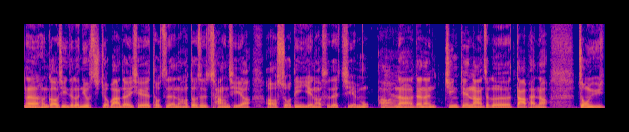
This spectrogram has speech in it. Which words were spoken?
那很高兴这个 News 酒吧的一些投资人啊，都是长期。要哦锁定严老师的节目，好，那当然今天呢，这个大盘呢，终于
